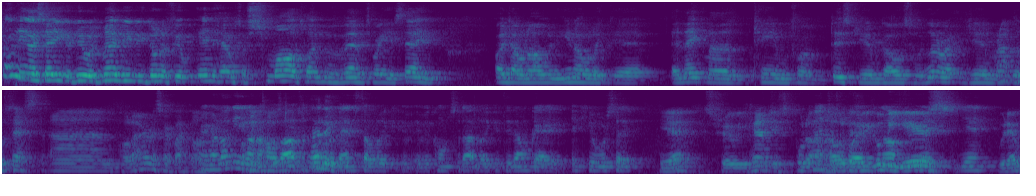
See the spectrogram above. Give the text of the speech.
The only thing I say you could do is maybe if you've done a few in-house or small type of events where you say, I don't know, you know, like uh, an eight man team from this gym goes to another gym. Grapple Fest and Polaris are back on. Right, how long are you gonna hold off to- on the events though? Like if, if it comes to that, like if they don't get a cure, say, Yeah, it's true. You can't just put it on hold because it could be years Yeah. without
